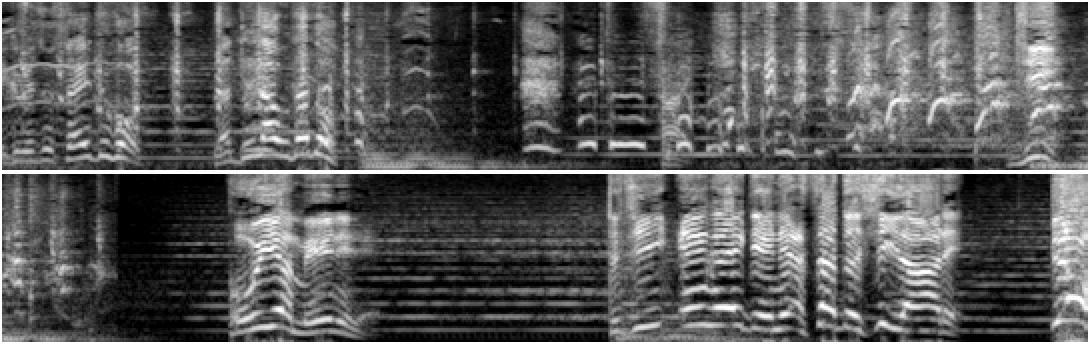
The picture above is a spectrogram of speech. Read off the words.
一个人是谁对付？人都拿我打走。ကြီးကိုကြီးကမင်းနေတယ်တကြီးအင်္ဂလိပ်တွေနဲ့အဆက်အသွယ်ရှိလားတဲ့ပြော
